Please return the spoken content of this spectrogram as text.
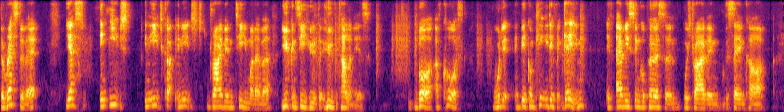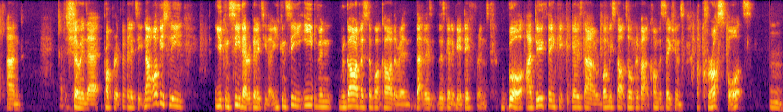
The rest of it yes in each in each cut in each driving team whatever you can see who the who the talent is. But of course would it it'd be a completely different game if every single person was driving the same car and showing their proper ability. Now obviously you can see their ability though you can see even regardless of what car they're in that there's there's going to be a difference but i do think it goes down when we start talking about conversations across sports Mm.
